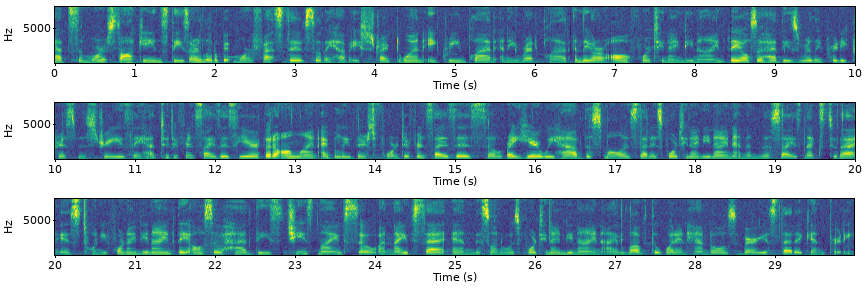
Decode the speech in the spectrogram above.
had some more stockings. These are a little bit more festive. So they have a striped one, a green plaid, and a red plaid. And they are all $14.99. They also had these really pretty Christmas trees. They had two different sizes here. But online, I believe there's four different sizes. So right here we have the smallest that is $14.99. And then the size next to that is $24.99. They also had these cheese knives. So a knife set. And this one was $14.99. I love the wooden handles. Very aesthetic and pretty.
